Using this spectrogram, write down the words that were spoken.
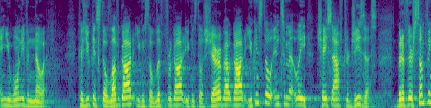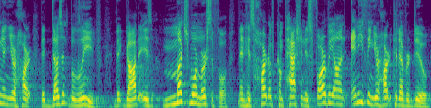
and you won't even know it. Because you can still love God, you can still live for God, you can still share about God, you can still intimately chase after Jesus. But if there's something in your heart that doesn't believe that God is much more merciful and his heart of compassion is far beyond anything your heart could ever do,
